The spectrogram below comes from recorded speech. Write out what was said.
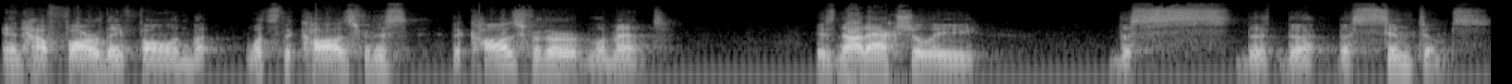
and how far they've fallen. But what's the cause for this? The cause for their lament is not actually the, the, the, the symptoms.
